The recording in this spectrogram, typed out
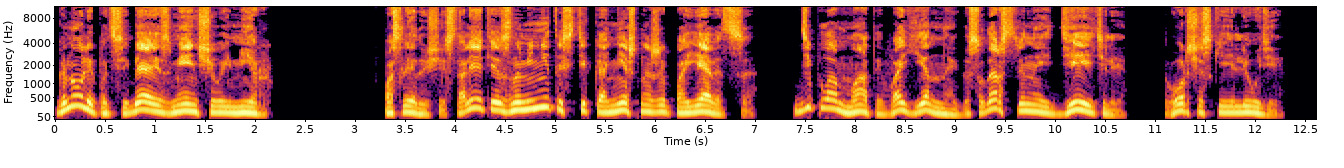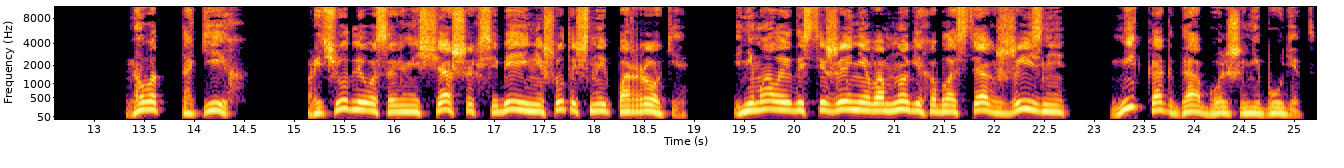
гнули под себя изменчивый мир. В последующие столетия знаменитости, конечно же, появятся. Дипломаты, военные, государственные деятели, творческие люди. Но вот таких, причудливо совмещавших в себе и нешуточные пороки, и немалые достижения во многих областях жизни никогда больше не будет.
